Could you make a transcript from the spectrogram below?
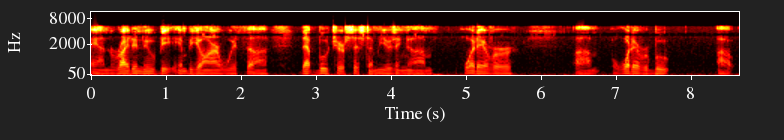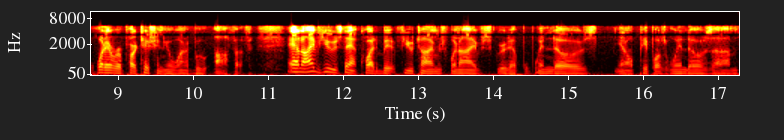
and write a new B MBR with uh, that boots your system using um, whatever um, whatever boot uh, whatever partition you want to boot off of. And I've used that quite a bit, few times when I've screwed up Windows, you know, people's Windows. Um,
